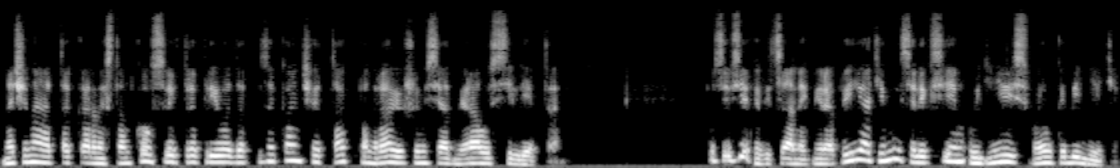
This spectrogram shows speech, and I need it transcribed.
начиная от токарных станков с электроприводом и заканчивая так понравившимся адмиралу селекторами. После всех официальных мероприятий мы с Алексеем уединились в моем кабинете.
